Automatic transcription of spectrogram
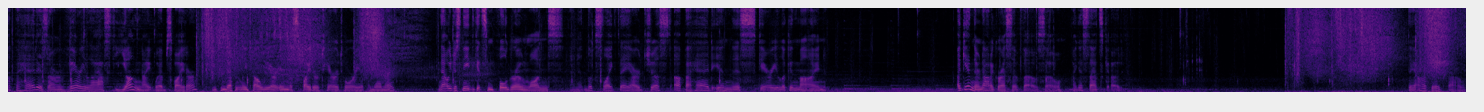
Up ahead is our very last young nightweb spider. You can definitely tell we are in the spider territory at the moment. Now we just need to get some full-grown ones. And it looks like they are just up ahead in this scary-looking mine. Again, they're not aggressive though, so I guess that's good. They are big though.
